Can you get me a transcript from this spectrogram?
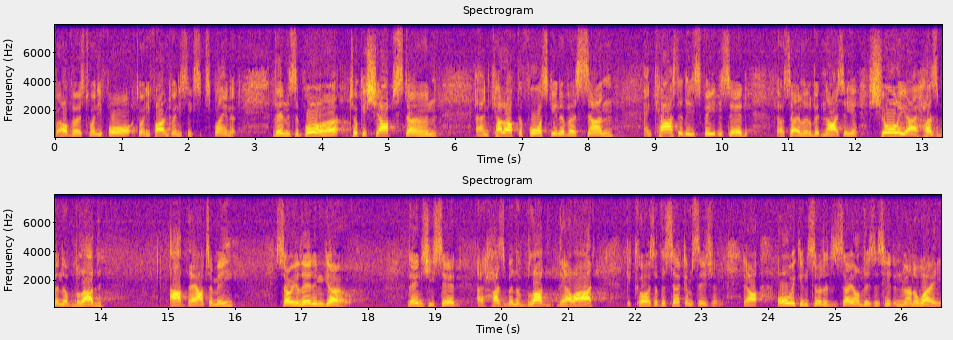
Well, verse 24, 25, and 26 explain it. Then Zipporah took a sharp stone and cut off the foreskin of her son and cast it at his feet and said, I'll say a little bit nicer here, Surely a husband of blood art thou to me? So he let him go. Then she said, A husband of blood thou art, because of the circumcision. Now, all we can sort of say on this is hit and run away.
